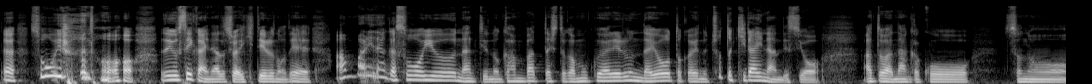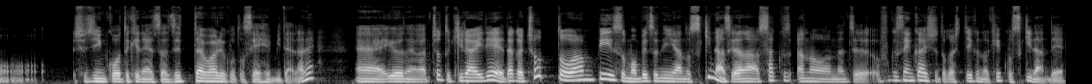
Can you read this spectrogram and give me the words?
だからそういうのを、そういう世界に私は生きてるので、あんまりなんかそういう、なんていうの、頑張った人が報われるんだよとかいうのちょっと嫌いなんですよ。あとはなんかこう、その、主人公的なやつは絶対悪いことせえへんみたいなね。えー、いうのがちょっと嫌いで、だからちょっとワンピースも別にあの好きなんですけどな、作、あの、なんていう、伏線回収とかしていくの結構好きなんで、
